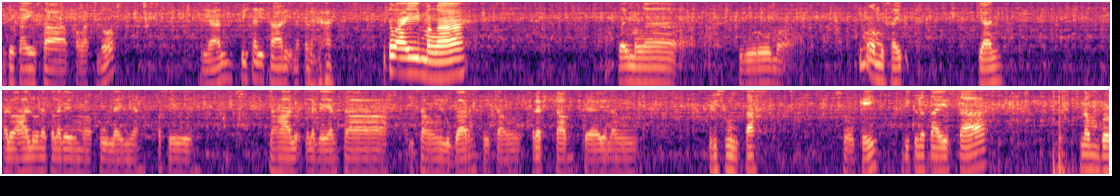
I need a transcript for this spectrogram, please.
dito tayo sa pangatlo. May sari-sari na talaga. Ito ay mga ito ay mga siguro mga yung mga mosaic. Yan. Halo-halo na talaga yung mga kulay niya kasi nahalo talaga yan sa isang lugar, sa isang rep tub. Kaya yun ang resulta. So, okay. Dito na tayo sa number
